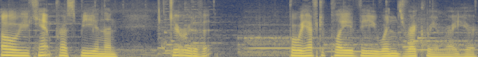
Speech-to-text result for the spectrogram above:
Oh, you can't press B and then get rid of it. But we have to play the Wind's Requiem right here.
